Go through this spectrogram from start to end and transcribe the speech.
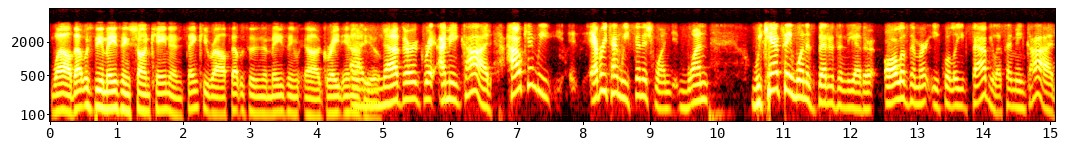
Wow, that was the amazing Sean Kanan. Thank you, Ralph. That was an amazing, uh, great interview. Another great. I mean, God, how can we? Every time we finish one, one, we can't say one is better than the other. All of them are equally fabulous. I mean, God,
